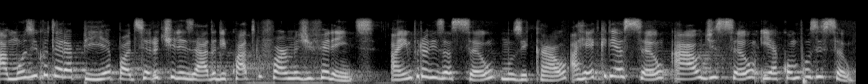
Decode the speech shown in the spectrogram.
A musicoterapia pode ser utilizada de quatro formas diferentes: a improvisação musical, a recriação, a audição e a composição.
